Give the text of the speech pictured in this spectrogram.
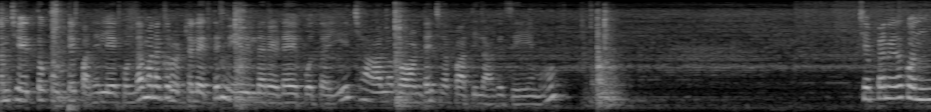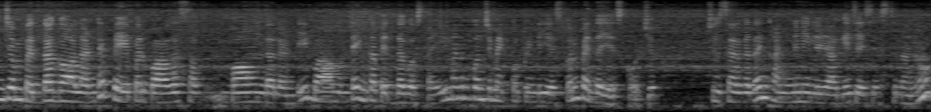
మనం చేతితో కొట్టే పని లేకుండా మనకు రొట్టెలు అయితే మీరు ఇలా రెడీ అయిపోతాయి. చాలా బాగుంటాయి చపాతీ లాగా సేమ్. చెప్పాను కదా కొంచెం పెద్దగా కావాలంటే పేపర్ బాగా స- బాగుండాలండి. బాగుంటే ఇంకా పెద్దగా వస్తాయి. మనం కొంచెం ఎక్కువ పిండి చేసుకొని పెద్ద చేసుకోవచ్చు. చూసారు కదా ఇంక అన్ని నీళ్ళు ఇలాగే చేసేస్తున్నాను.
